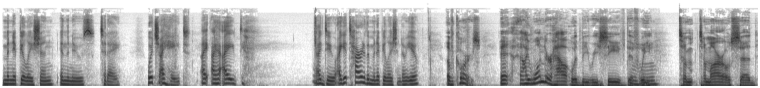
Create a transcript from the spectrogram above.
manipulation in the news today, which I hate. I, I, I, I do. I get tired of the manipulation, don't you? Of course. And I wonder how it would be received if we mm-hmm. tom- tomorrow said,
